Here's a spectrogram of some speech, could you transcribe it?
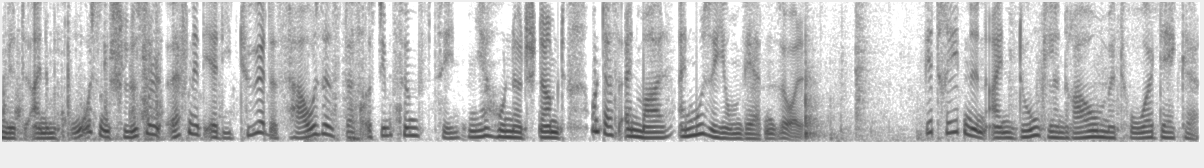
Mit einem großen Schlüssel öffnet er die Tür des Hauses, das aus dem 15. Jahrhundert stammt und das einmal ein Museum werden soll. Wir treten in einen dunklen Raum mit hoher Decke.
